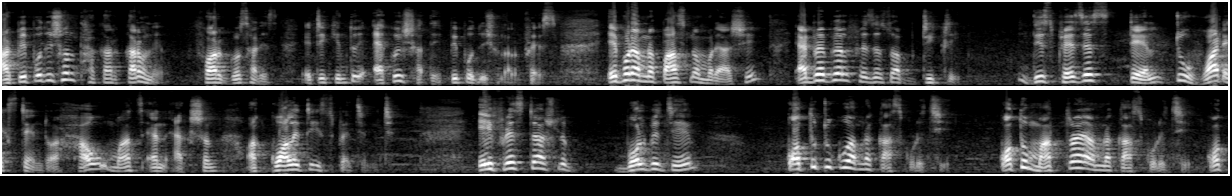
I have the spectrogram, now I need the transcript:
আর প্রিপোজিশন থাকার কারণে ফর গ্রোসারিস এটি কিন্তু একই সাথে প্রিপোজিশনাল ফ্রেজ এরপরে আমরা পাঁচ নম্বরে আসি adverbial phrases of degree this phrases tell to what extent or how much an action or quality is present এই ফ্রেজটা আসলে বলবে যে, কতটুকু আমরা কাজ করেছি কত মাত্রায় আমরা কাজ করেছি, কত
